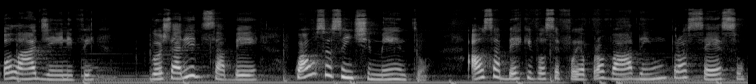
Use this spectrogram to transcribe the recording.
Olá, Jennifer. Gostaria de saber qual o seu sentimento ao saber que você foi aprovada em um processo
